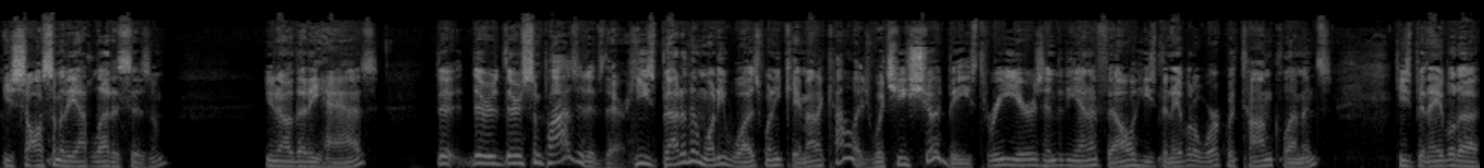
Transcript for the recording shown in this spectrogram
you saw some of the athleticism, you know, that he has. There, there, there's some positives there. He's better than what he was when he came out of college, which he should be. He's three years into the NFL. He's been able to work with Tom Clements. He's been able to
